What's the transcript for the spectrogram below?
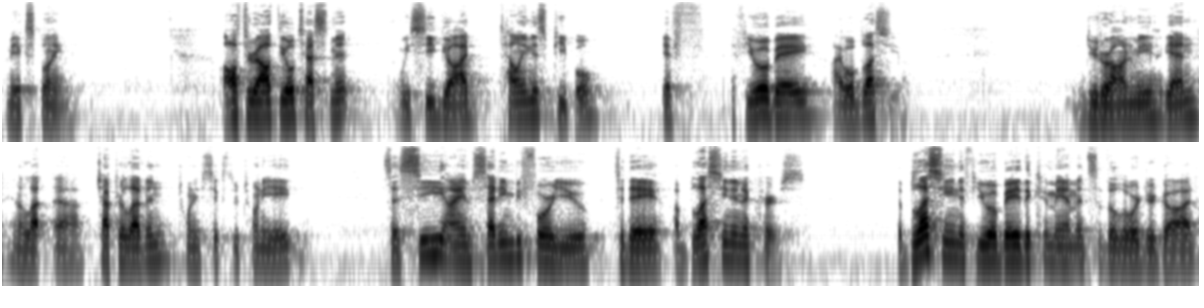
Let me explain. All throughout the Old Testament, we see God telling his people, if, if you obey, I will bless you. Deuteronomy, again, in uh, chapter 11, 26 through 28, it says, See, I am setting before you today a blessing and a curse. The blessing if you obey the commandments of the Lord your God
